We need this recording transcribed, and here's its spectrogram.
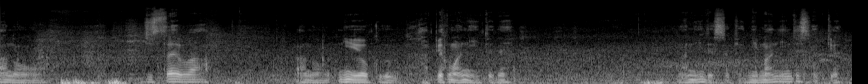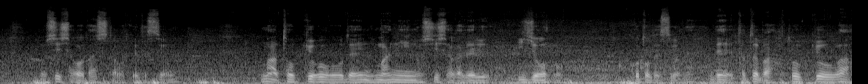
ん、あの実際はあのニューヨーク800万人いてね何人でしたっけ？2万人でしたっけ？の死者を出したわけですよね。まあ東京で2万人の死者が出る以上のことですよね。で例えば東京は、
